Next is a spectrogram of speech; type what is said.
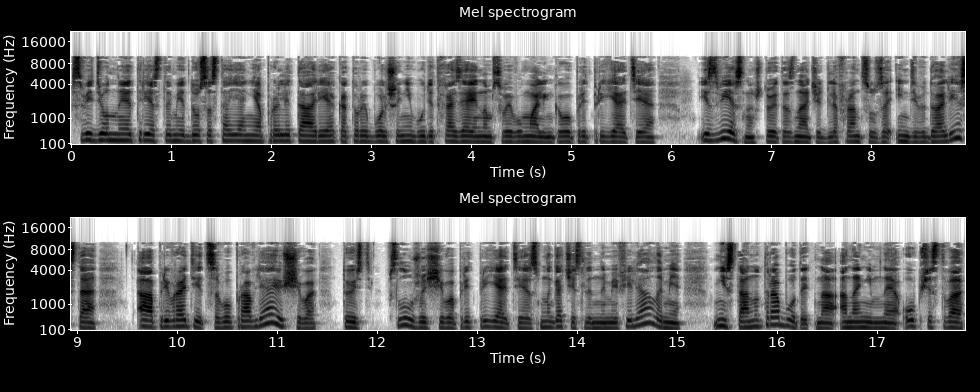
сведенные трестами до состояния пролетария, который больше не будет хозяином своего маленького предприятия. Известно, что это значит для француза-индивидуалиста, а превратиться в управляющего, то есть в служащего предприятия с многочисленными филиалами, не станут работать на анонимное общество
